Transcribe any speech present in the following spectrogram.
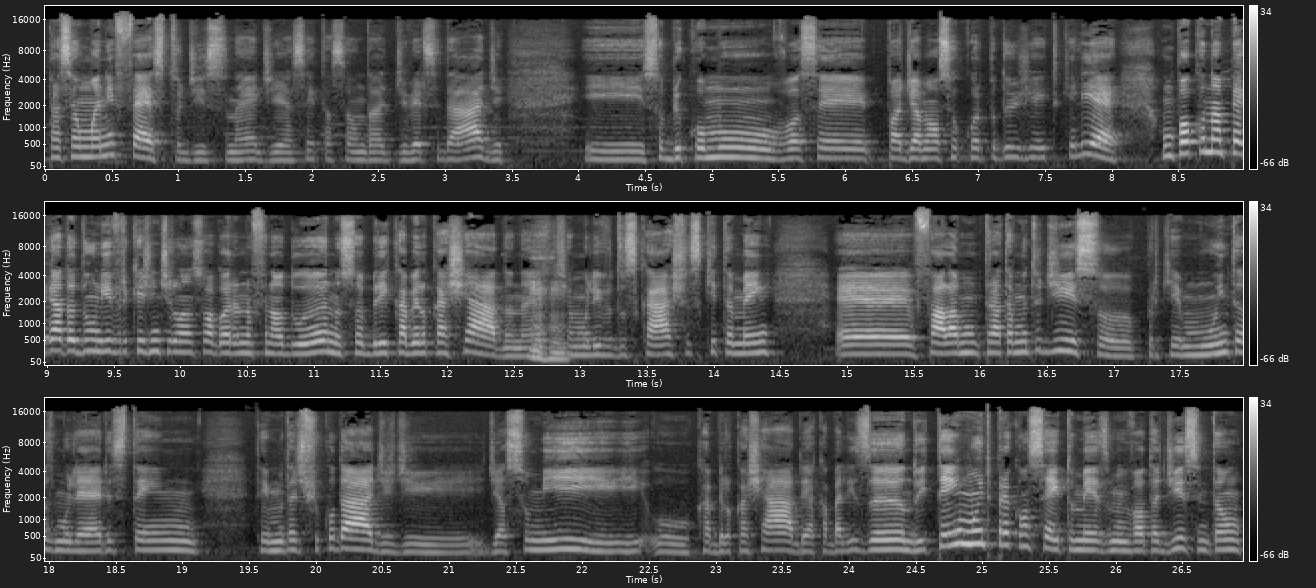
para ser um manifesto disso, né? De aceitação da diversidade e sobre como você pode amar o seu corpo do jeito que ele é. Um pouco na pegada de um livro que a gente lançou agora no final do ano sobre cabelo cacheado, né? Uhum. Que chama o Livro dos Cachos, que também é, fala, trata muito disso, porque muitas mulheres têm, têm muita dificuldade de, de assumir o cabelo cacheado e acabar alisando. E tem muito preconceito mesmo em volta disso. Então,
